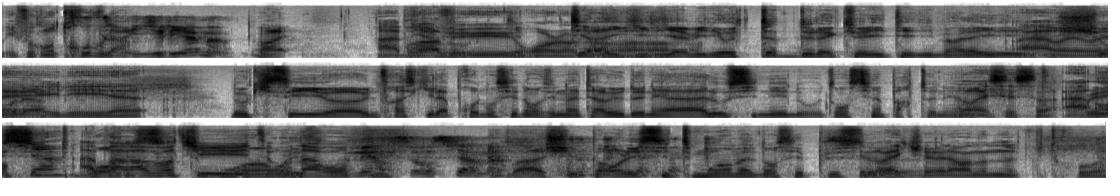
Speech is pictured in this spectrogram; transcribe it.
Il faut qu'on trouve là. Gilliam Ouais, Ah bien bravo. vu. Oh là là. Thierry Gilliam, il est au top de l'actualité, dis Là, il est Ah ouais, chaud ouais, là. il est. là. Donc c'est euh, une phrase qu'il a prononcée dans une interview donnée à Allociné, nos anciens partenaires. Ouais, c'est ça. Ah, ancien. cite- Apparemment, tu, moins, on on a rompu. Merde, c'est ancien maintenant. Bah, je sais pas, on les cite moins maintenant, c'est plus. C'est vrai euh, que là, on en a plus trop. Ouais.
